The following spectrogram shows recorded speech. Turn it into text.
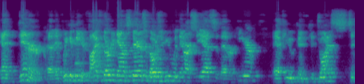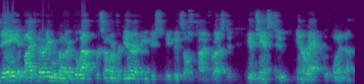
at dinner, uh, if we could meet at 5.30 downstairs, for those of you with NRCS that are here, if you can, can join us today at 5.30, we're going to go out for somewhere for dinner. I think it'd just be a good social time for us to get a chance to interact with one another.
